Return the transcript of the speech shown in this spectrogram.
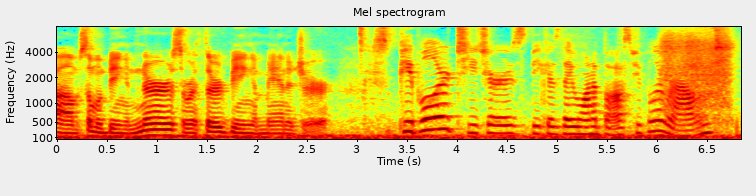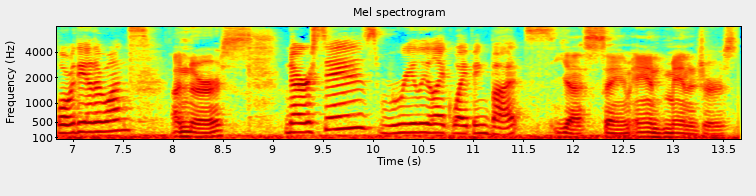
um, someone being a nurse, or a third being a manager? People are teachers because they want to boss people around. What were the other ones? A nurse, Nurses really like wiping butts. yes, same, and managers.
